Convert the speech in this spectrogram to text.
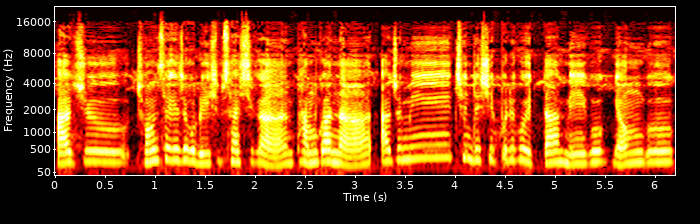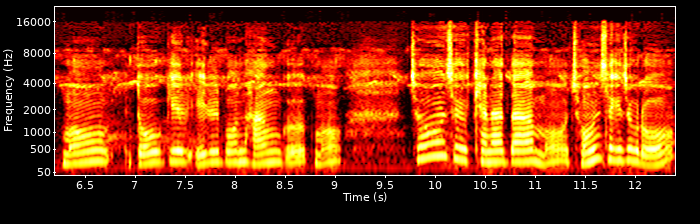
아주 전 세계적으로 24시간 밤과 낮 아주 미친 듯이 뿌리고 있다. 미국, 영국, 뭐 독일, 일본, 한국, 뭐 전 세계 캐나다, 뭐 전 세계적으로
